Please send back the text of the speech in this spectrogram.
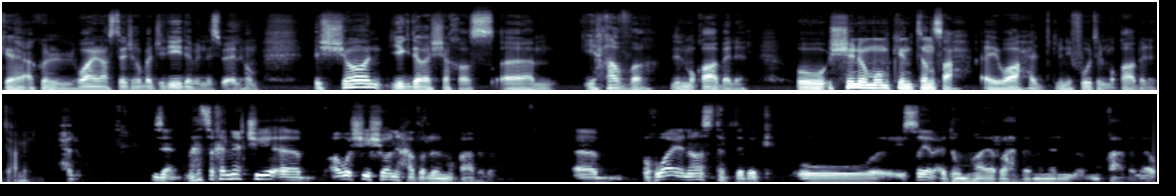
كاكو هوايه ناس تجربة جديدة بالنسبة لهم. شلون يقدر الشخص يحضر للمقابلة؟ وشنو ممكن تنصح أي واحد من يفوت المقابلة تعمل؟ حلو. زين هسه خلينا نحكي أول شيء شلون يحضر للمقابلة. هواية ناس ترتبك ويصير عندهم هاي الرهبة من المقابلة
